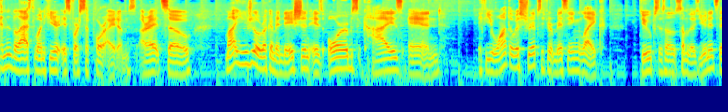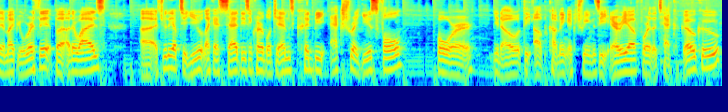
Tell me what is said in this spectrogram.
And then the last one here is for support items. All right, so my usual recommendation is orbs, kais, and if you want the wish strips, if you're missing like dupes of some, of those units, then it might be worth it. But otherwise, uh, it's really up to you. Like I said, these incredible gems could be extra useful for you know the upcoming Extreme Z area for the Tech Goku.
